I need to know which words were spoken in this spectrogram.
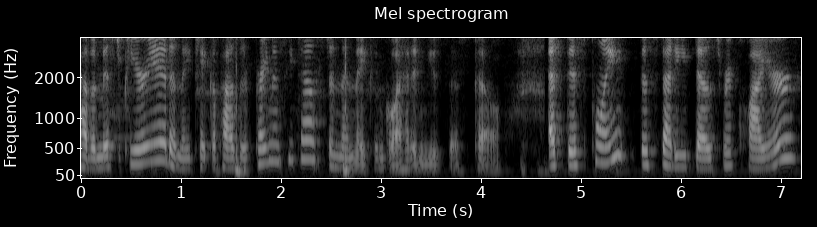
have a missed period and they take a positive pregnancy test, and then they can go ahead and use this pill. At this point, the study does require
